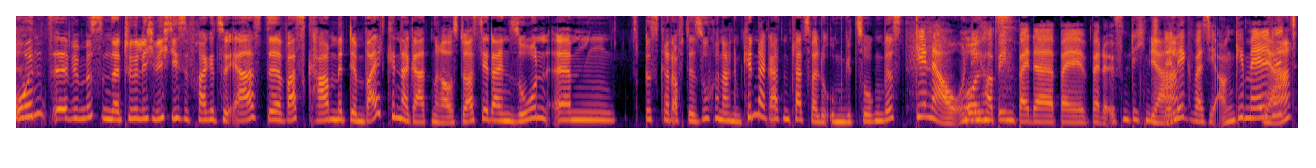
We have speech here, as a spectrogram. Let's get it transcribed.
Und äh, wir müssen natürlich, wichtigste Frage zuerst, äh, was kam mit dem Waldkindergarten raus? Du hast ja deinen Sohn, ähm, bist gerade auf der Suche nach einem Kindergartenplatz, weil du umgezogen bist. Genau, und, Und- ich habe ihn bei der, bei, bei der öffentlichen Ja. Stelle quasi angemeldet.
